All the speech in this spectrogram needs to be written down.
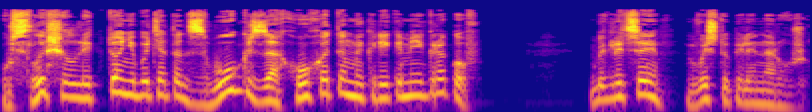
Услышал ли кто-нибудь этот звук за хохотом и криками игроков? Беглецы выступили наружу.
